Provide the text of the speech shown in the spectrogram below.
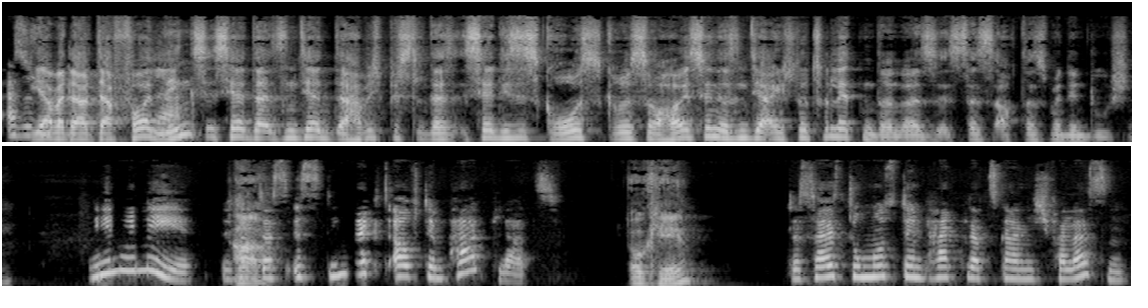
Also ja, aber da, davor ja. links ist ja, da sind ja, da habe ich bisschen, das ist ja dieses groß, größere Häuschen, da sind ja eigentlich nur Toiletten drin. Also ist das auch das mit den Duschen? Nee, nee, nee. Ah. Das ist direkt auf dem Parkplatz. Okay. Das heißt, du musst den Parkplatz gar nicht verlassen.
